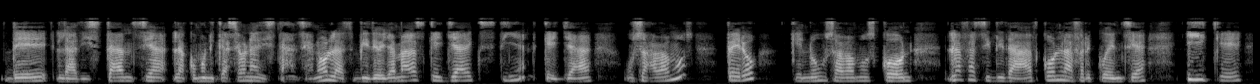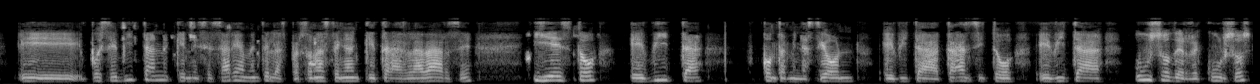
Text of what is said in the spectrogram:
de la distancia, la comunicación a distancia, ¿no? Las videollamadas que ya existían, que ya usábamos, pero que no usábamos con la facilidad, con la frecuencia y que eh, pues evitan que necesariamente las personas tengan que trasladarse y esto evita contaminación, evita tránsito, evita uso de recursos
